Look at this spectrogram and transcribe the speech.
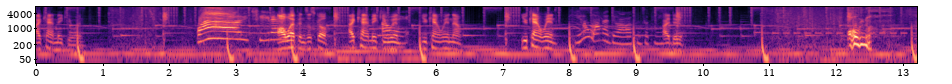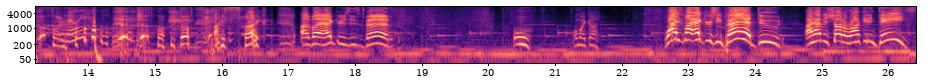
I can't make you win. Wow, you cheater! All weapons. Let's go. I can't make you Oh, win. wait. You can't win now. You can't win. You don't want to do all weapons with me. I do. Oh no! Oh You no! really? oh no! I suck. Uh, my accuracy's bad. Oh! Oh my god! Why is my accuracy bad, dude? I haven't shot a rocket in days.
